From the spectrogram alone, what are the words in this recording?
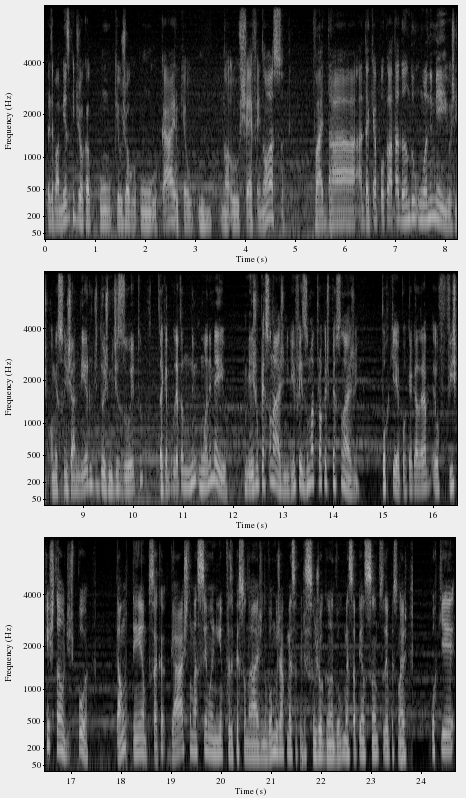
Por exemplo, a mesa que, a gente joga com, que eu jogo com o Cairo, que é o, o, o chefe nosso, vai dar. Daqui a pouco ela tá dando um ano e meio. A gente começou em janeiro de 2018, daqui a pouco deve estar um ano e meio. Mesmo personagem, ninguém fez uma troca de personagem. Por quê? Porque a galera. Eu fiz questão de, tipo, dá um tempo, saca? Gasta uma semaninha pra fazer personagem. Não vamos já começar a pensar jogando, vamos começar pensando fazer o personagem. Porque,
